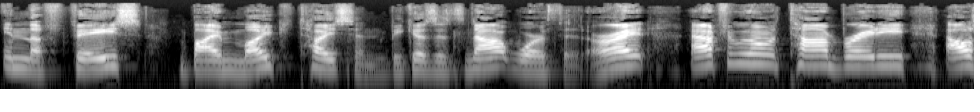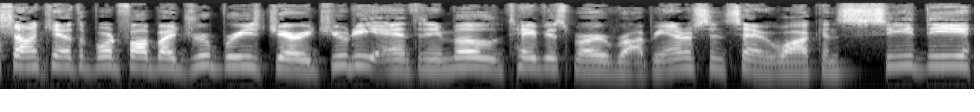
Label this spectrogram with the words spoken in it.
in the face by Mike Tyson because it's not worth it. All right. After we went with Tom Brady, Alshon came off the board, followed by Drew Brees, Jerry Jeudy, Anthony Miller, Latavius Murray, Robbie Anderson, Sammy Watkins, CeeDee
